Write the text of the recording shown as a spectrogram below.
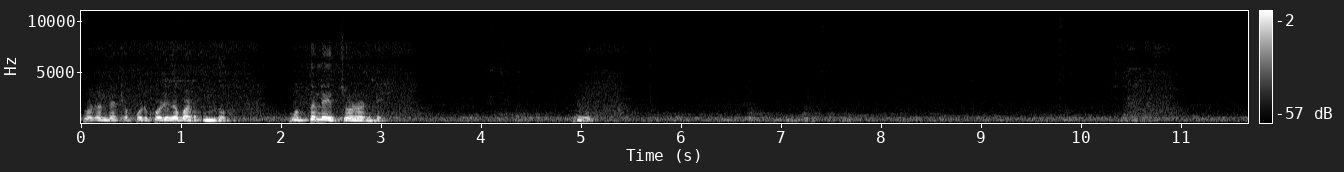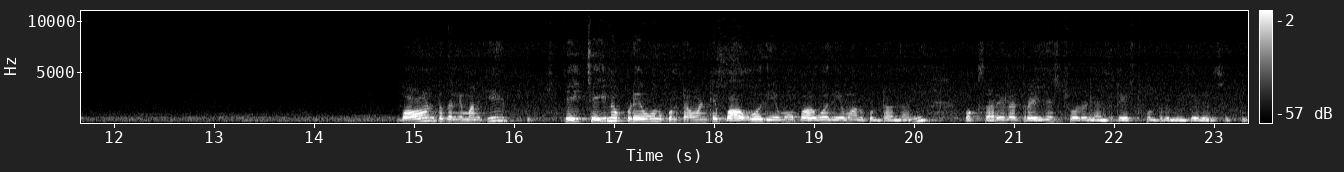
చూడండి ఎట్లా పొడి పొడిగా పడుతుందో. ముద్ద లేదు చూడండి బాగుంటుందండి మనకి. చేయి చేయనప్పుడు ఏమనుకుంటామంటే బాగోదేమో బాగోదేమో అనుకుంటాం కానీ ఒకసారి ఇలా ట్రై చేసి చూడండి ఎంత టేస్ట్ ఉంటుందో మీకే తెలుసుద్ది.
